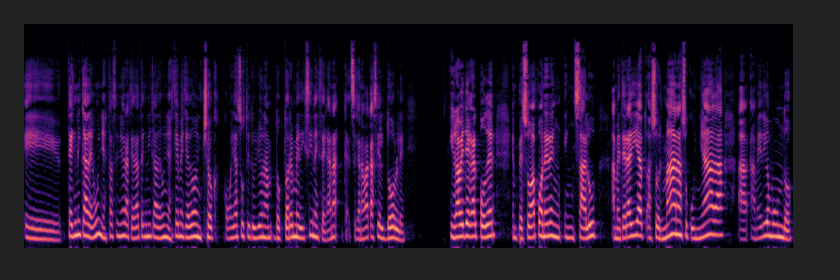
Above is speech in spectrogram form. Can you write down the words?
eh, técnica de uña. Esta señora que era técnica de uña, es que me quedó en shock, como ella sustituyó a una doctora en medicina y se, gana, se ganaba casi el doble. Y una vez llega al poder, empezó a poner en, en salud a meter allí a, su hermana, a su cuñada, a, medio mundo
